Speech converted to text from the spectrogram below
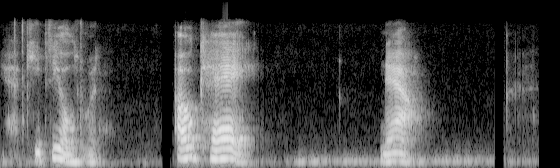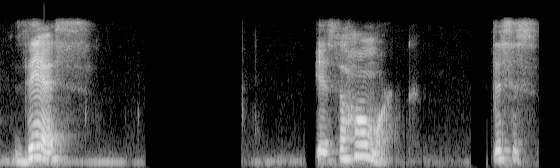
Yeah, keep the old one. Okay. Now, this is the homework. This is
